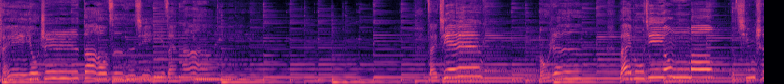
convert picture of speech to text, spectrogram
谁又知道自己在哪里？再见，某人，来不及拥抱的清晨。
